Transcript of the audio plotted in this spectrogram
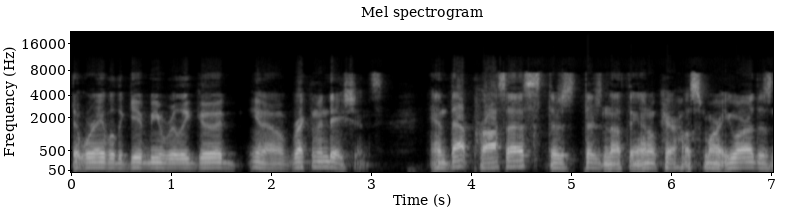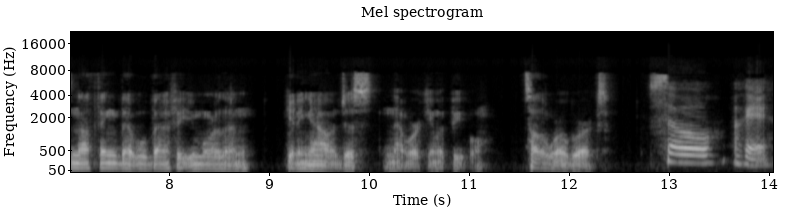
that were able to give me really good, you know, recommendations. And that process, there's, there's nothing. I don't care how smart you are. There's nothing that will benefit you more than getting out and just networking with people. That's how the world works. So, okay,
